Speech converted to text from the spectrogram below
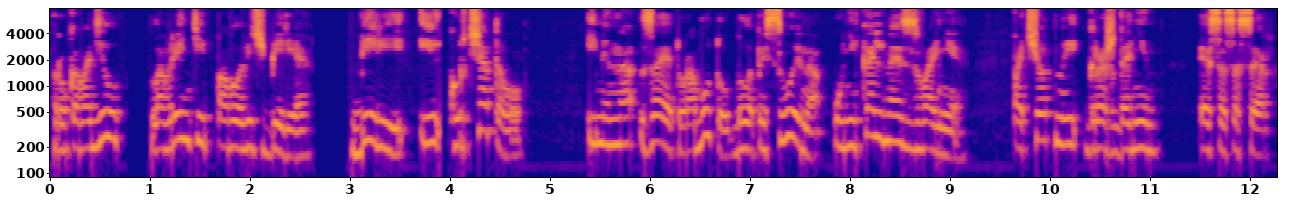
руководил Лаврентий Павлович Берия. Берии и Курчатову именно за эту работу было присвоено уникальное звание «Почетный гражданин СССР».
